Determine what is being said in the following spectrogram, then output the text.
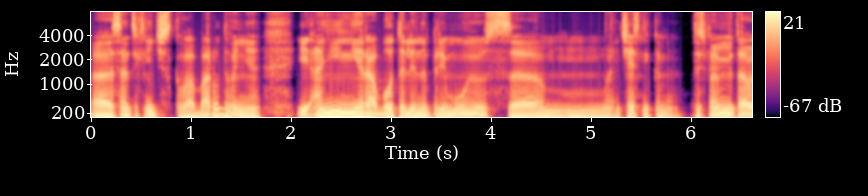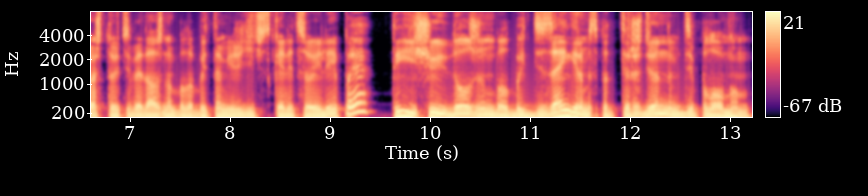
э, сантехнического оборудования, и они не работали напрямую с э, частниками. То есть помимо того, что у тебя должно было быть там юридическое лицо или ИП, ты еще и должен был быть дизайнером с подтвержденным дипломом,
